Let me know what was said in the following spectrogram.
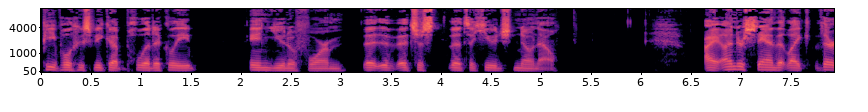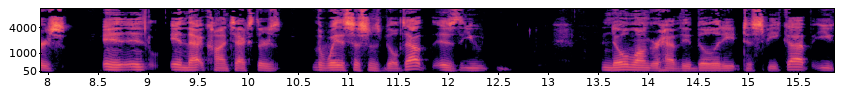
people who speak up politically in uniform it- it- it's just that's a huge no-no. I understand that like there's in, in in that context there's the way the system is built out is you no longer have the ability to speak up. You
